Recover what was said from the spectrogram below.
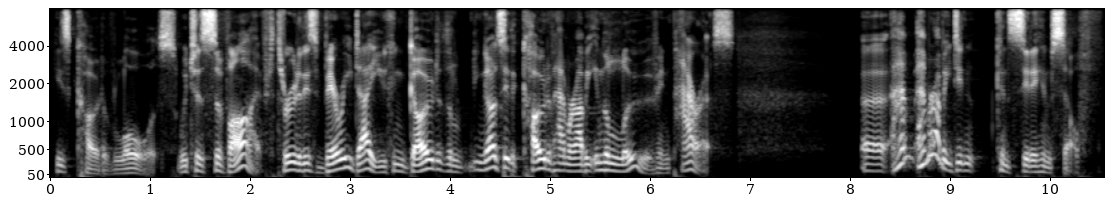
his code of laws, which has survived through to this very day. You can go to the you can go and see the code of Hammurabi in the Louvre in Paris. Uh, Hammurabi didn't consider himself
